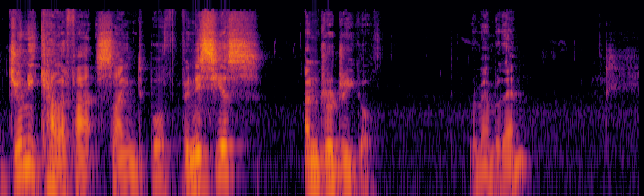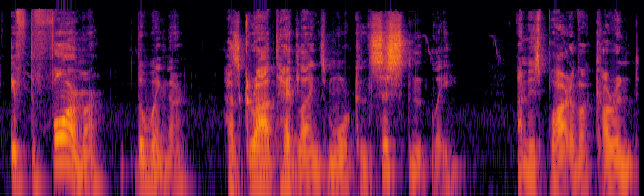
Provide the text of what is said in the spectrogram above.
Juni Calafat signed both Vinicius and Rodrygo. Remember them? If the former, the winger, has grabbed headlines more consistently and is part of a current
